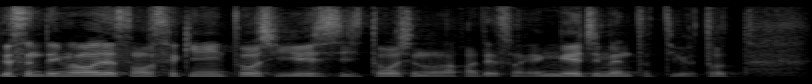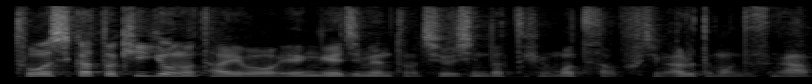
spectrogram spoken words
ですので今までその責任投資 ESG 投資の中でそのエンゲージメントっていうと投資家と企業の対応エンゲージメントの中心だというふうに思ってた節があると思うんですが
